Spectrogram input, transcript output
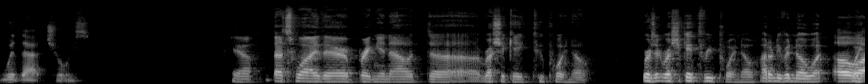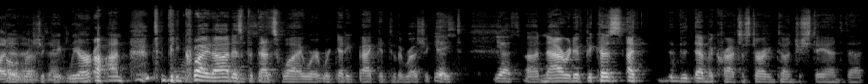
with that choice. Yeah, that's why they're bringing out uh, Russiagate 2.0 or is it Russiagate 3.0? I don't even know what oh, point I don't know Russiagate exactly. we are on, to be oh, quite honest. But that's why we're, we're getting back into the Russiagate yes. yes. Uh, narrative because I, the Democrats are starting to understand that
